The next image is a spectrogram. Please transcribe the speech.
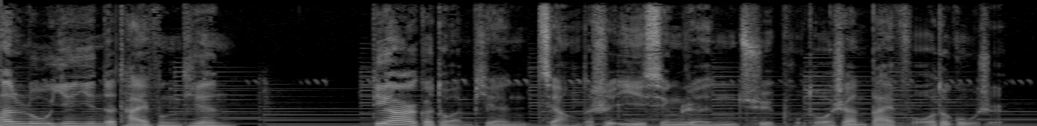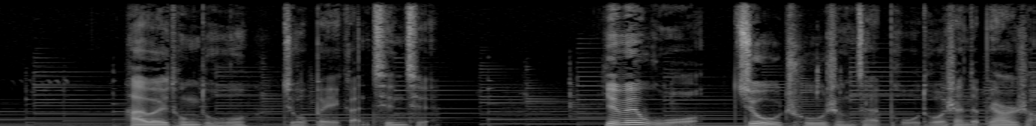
看路阴阴的台风天。第二个短片讲的是一行人去普陀山拜佛的故事，还未通读就倍感亲切，因为我就出生在普陀山的边上。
